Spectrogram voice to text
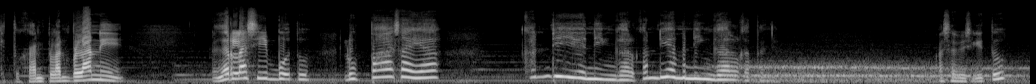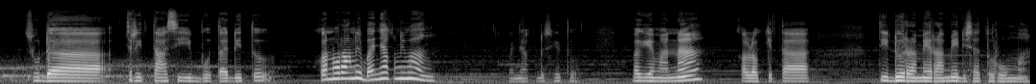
gitu kan pelan-pelan nih. Dengarlah si ibu tuh lupa saya. Kan dia meninggal kan dia meninggal katanya. Pas habis itu sudah cerita si ibu tadi tuh kan orang nih banyak nih mang. Banyak di situ. Bagaimana kalau kita tidur rame-rame di satu rumah?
